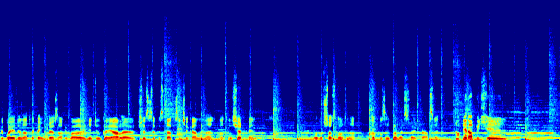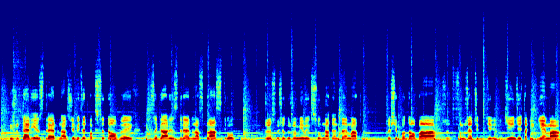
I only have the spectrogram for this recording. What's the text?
chyba jedyna taka impreza. Chyba nie tylko ja, ale wszyscy wystawcy czekamy na, na ten sierpień, bo wówczas można zaprezentować swoje prace. Lubię robić y, biżuterię z drewna, z żywic epoksydowych, zegary z drewna, z plastru. Że słyszę dużo miłych słów na ten temat, że się podoba, że to są rzeczy, gdzie, gdzie indziej takich nie ma.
